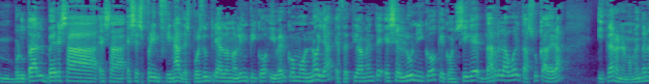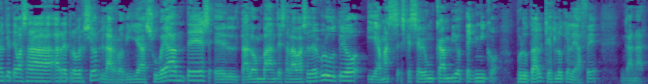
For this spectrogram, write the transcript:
brutal ver esa, esa- ese sprint final después de un triatlón olímpico y ver cómo Noya, efectivamente, es el único que consigue darle la vuelta a su cadera. Y claro, en el momento en el que te vas a, a retroversión, la rodilla sube antes, el talón va antes a la base del glúteo y además es que se ve un cambio técnico brutal que es lo que le hace ganar.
